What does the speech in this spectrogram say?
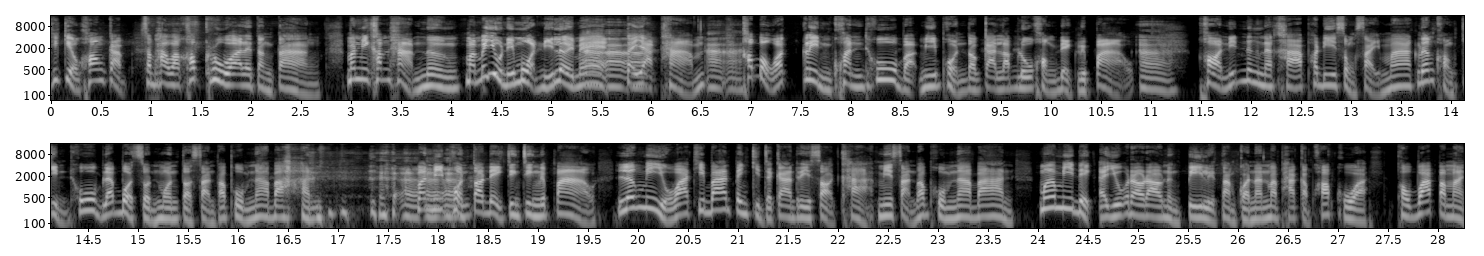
ที่เกี่ยวข้องกับสภาวะครอบครัวอะไรต่างๆ มันมีคำถามหนึ่งมันไม่อยู่ในหมวดนี้เลยแม่อ่าๆๆแต่อยากถามอ่าๆเขาบอกว่ากลิ่นควันทูบอะมีผลต่อการรับรู้ของเด็กหรือเปล่าอ่าขอนิดนึงนะคะ พอดีสงสัยมากเรื่องของกลิ่นทูบและบทสวดมนต์ต่อสารพระภูมิหน้าบ้านมันมีผลต่อเด็กจริง ๆ หรือเปล่า เรื่องมีอยู่ว่าที่บ้านเป็นกิจการรีสอร์ทค่ะ มีสารพระภูมิหน้าบ้าน เมื่อมีเด็กอายุราวๆหนึ่งปี หรือต่ำกว่านั้นมาพักกับครอบครัว พบว่าประมาณ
